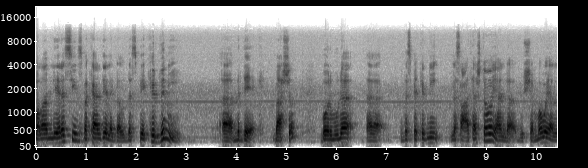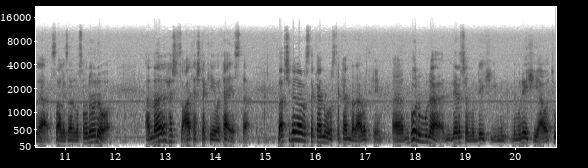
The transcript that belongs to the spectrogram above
بەڵام لێرە سینس بەکاردێ لەگەڵ دەستپێکردنی مدەیەک باشە بۆ نموونە دەستپێکردنی لە سەعات هەشتەوە یان لە دووشەمەوە یان لە ساڵی 1990ەوە ئەمە هەشت سەعات هەشتەکەیەوە تا ئێستا با بچینە ناو ڕستەکان و ڕستەکان بەراورد بکەین بۆ نمونە لێرە چەند مدەیەکی نمونەیەکی یاوە تو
